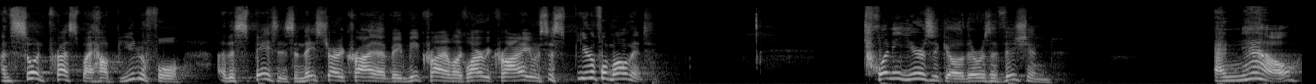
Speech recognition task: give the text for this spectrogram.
I'm so impressed by how beautiful uh, this space is. And they started crying. That made me cry. I'm like, why are we crying? It was a beautiful moment. 20 years ago, there was a vision. And now,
